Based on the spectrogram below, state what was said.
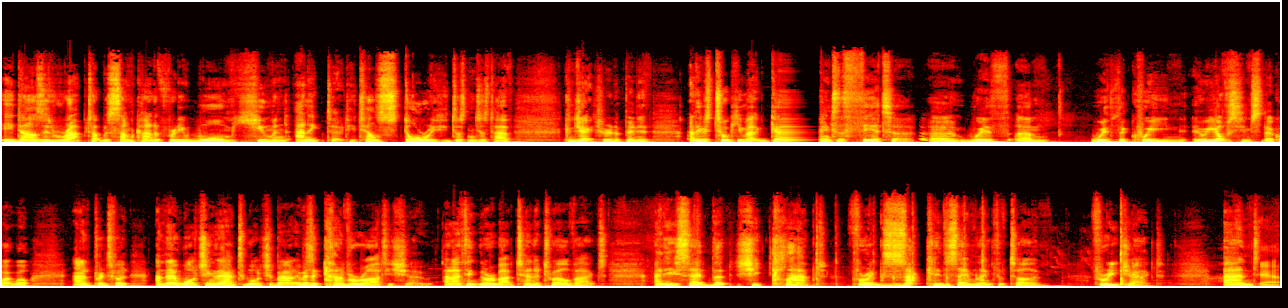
he does is wrapped up with some kind of really warm human anecdote. He tells stories. He doesn't just have conjecture and opinion. And he was talking about going to the theatre uh, with um, with the Queen, who he obviously seems to know quite well, and Prince Philip. And they're watching. They had to watch about. It was a kind of variety show, and I think there were about ten or twelve acts. And he said that she clapped for exactly the same length of time for each act, and Yeah.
